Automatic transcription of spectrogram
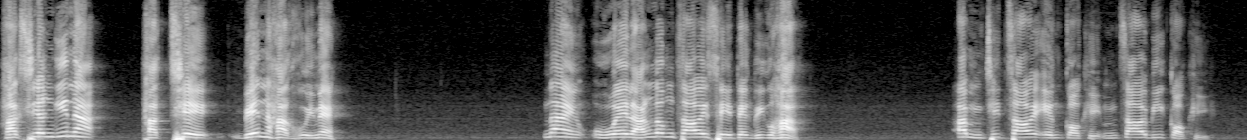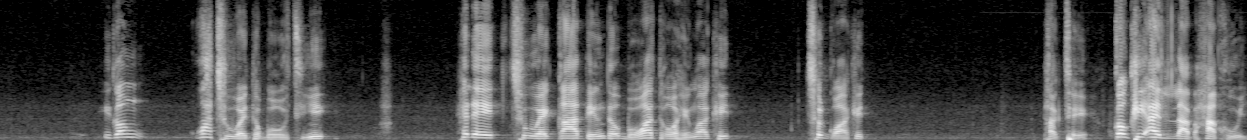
学生囡仔读册免学费呢？那有个人拢走去西德留学，啊，毋去走去英国去，毋走去美国去。伊讲我厝诶都无钱，迄个厝诶家庭都无法度向我去出外去读册，过去爱纳学费。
